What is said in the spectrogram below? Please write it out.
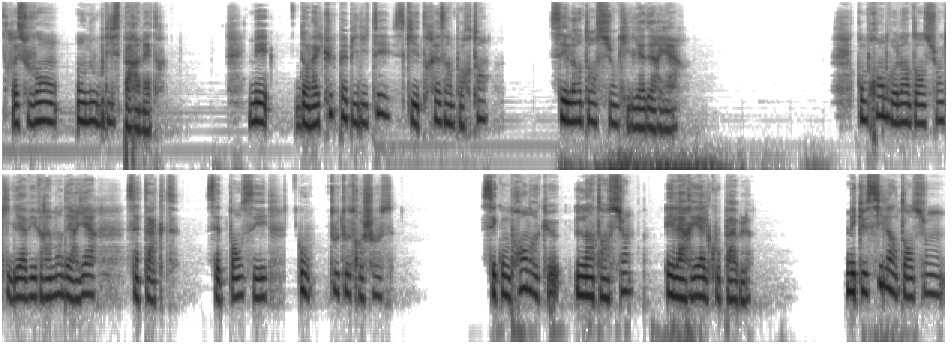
Très souvent, on oublie ce paramètre. Mais dans la culpabilité, ce qui est très important, c'est l'intention qu'il y a derrière. Comprendre l'intention qu'il y avait vraiment derrière cet acte, cette pensée ou toute autre chose. C'est comprendre que l'intention est la réelle coupable. Mais que si l'intention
